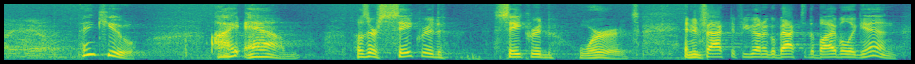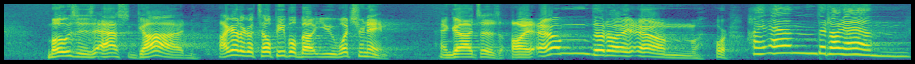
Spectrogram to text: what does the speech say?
I am. Thank you. I am. Those are sacred, sacred words. And in fact, if you got to go back to the Bible again, Moses asked God, I got to go tell people about you. What's your name? And God says, I am that I am. Or, I am that I am.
